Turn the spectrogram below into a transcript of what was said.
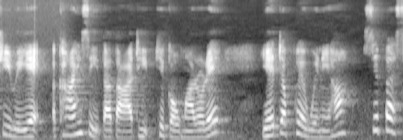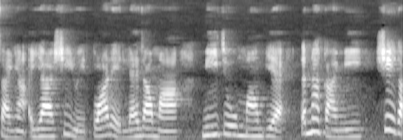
ရှိတွေရဲ့အခိုင်းစေတတာအထိဖြစ်ကုန်มาတော့တယ်။ရဲတပ်ဖွဲ့ဝင်တွေဟာစစ်ပတ်ဆိုင်ရာအရာရှိတွေတွားတဲ့လမ်းကြောင်းမှာမီးကြိုးမောင်းပြက်တနက်ကင်ပြီးရှေ့က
